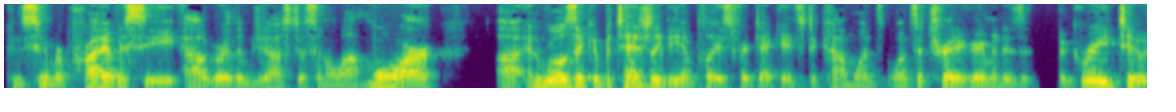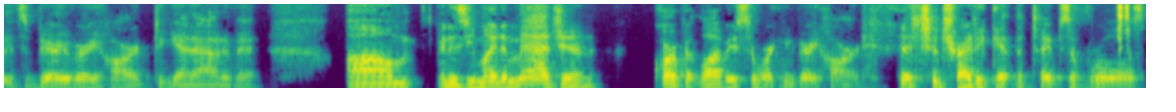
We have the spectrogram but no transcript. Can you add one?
consumer privacy algorithm justice and a lot more uh, and rules that could potentially be in place for decades to come. Once once a trade agreement is agreed to it's very very hard to get out of it. Um, and as you might imagine corporate lobbyists are working very hard to try to get the types of rules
